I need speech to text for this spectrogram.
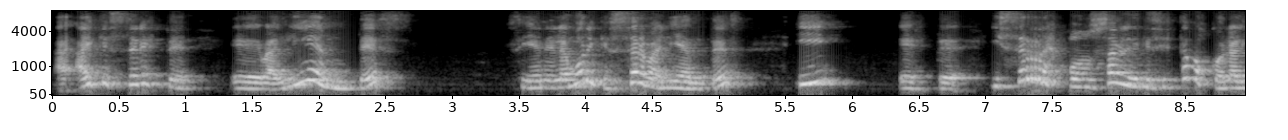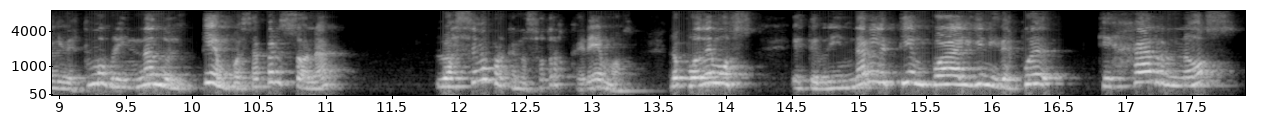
Hay que ser este, eh, valientes, ¿sí? en el amor hay que ser valientes y este, y ser responsable de que si estamos con alguien, estamos brindando el tiempo a esa persona, lo hacemos porque nosotros queremos. No podemos este, brindarle tiempo a alguien y después quejarnos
